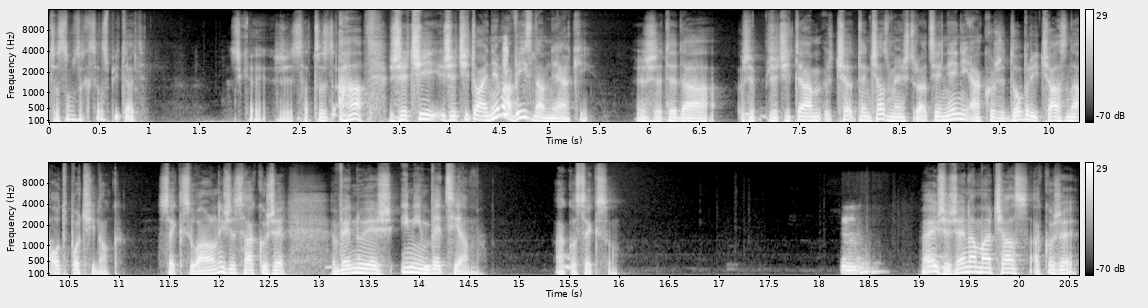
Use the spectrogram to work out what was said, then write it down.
čo som sa chcel spýtať? Počkaj, že sa to... Aha, že či, že či to aj nemá význam nejaký. Že teda, že, že či tam, ča, ten čas menštruácie není akože dobrý čas na odpočinok sexuálny, že sa akože venuješ iným veciam ako sexu. Mhm. Hej, že žena má čas, akože,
